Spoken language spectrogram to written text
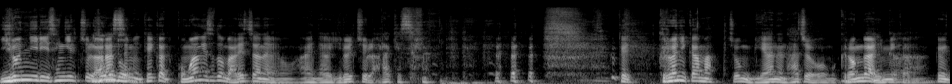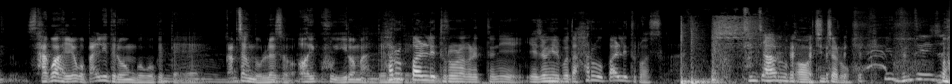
이런 일이 생길 줄 이. 알았으면 그러니까 공항에서도 말했잖아요. 아 내가 이럴 줄 알았겠으면. 그- 그러니까 막 좀 미안은 하죠. 뭐 그런 거 아닙니까? 그 사과하려고 빨리 들어온 거고 그때 음. 깜짝 놀래서 아이쿠 이러면 안 되는데. 하루 빨리 들어오라 그랬더니 예정일보다 하루 빨리 들어왔어. 진짜 하루. 어 진짜로. 이 분들이 진짜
